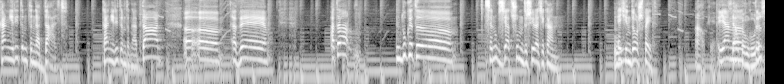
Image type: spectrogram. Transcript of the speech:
kanë një ritëm të ngadalt kanë një ritëm të ngadalt ë ë dhe ata duket se nuk zgjat shumë dëshira që kanë mm. e që ndor shpejt ah okay janë këmbëngulës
